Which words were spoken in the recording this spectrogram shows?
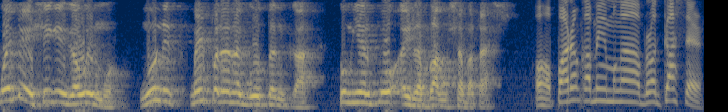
pwede, sige, gawin mo. Ngunit may pananagutan ka kung yan po ay labag sa batas. Oh, parang kami mga broadcaster.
